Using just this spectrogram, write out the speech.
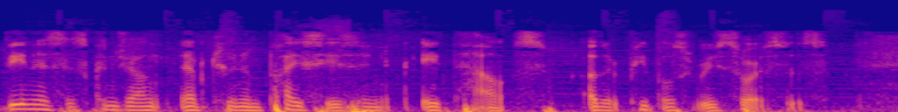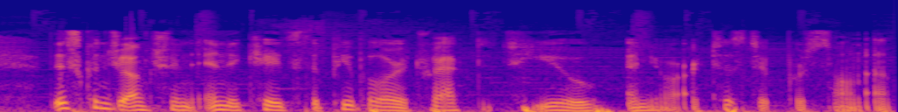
Venus is conjunct Neptune and Pisces in your eighth house, other people's resources. This conjunction indicates that people are attracted to you and your artistic persona,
